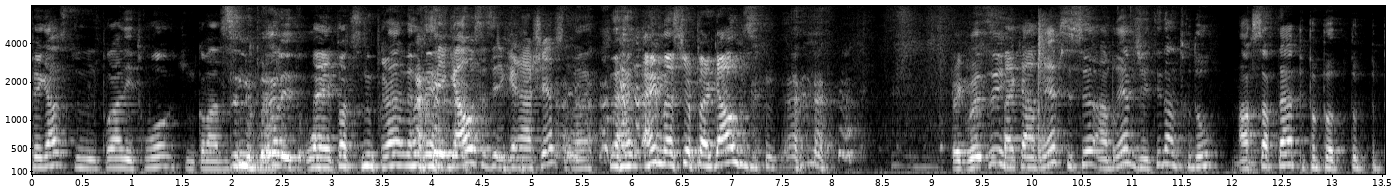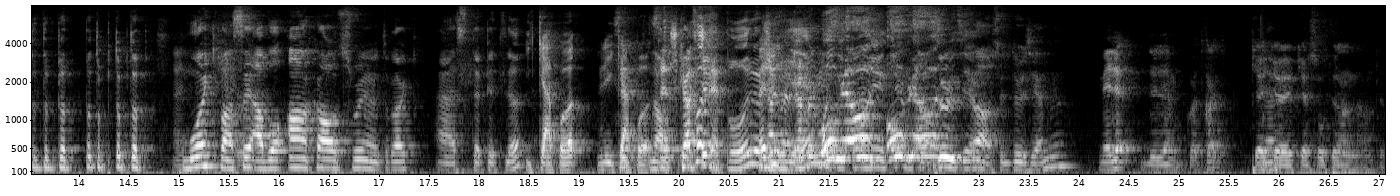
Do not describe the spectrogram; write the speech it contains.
Pégase, tu nous prends les trois, tu nous commandes. Tu nous prends les trois. Ben, pas tu nous prends, là, mais. Pégase, ça c'est le grand chef, ça. hey, monsieur Pégase! Fait que vas-y. Fait qu'en bref, c'est ça. En bref, j'ai été dans le trou d'eau. En ressortant, pop, pop, pop, pop, pop, pop, pop, pop, pop, pop, pop. moi qui pensais avoir encore tué un truck à cette pit-là. Il capote. Lui, il capote. Non, je capotais pas, là. Ben. Rappelle-moi, Ouvre c'est le combien hood, de ouvre le tiens? hood. Deuxième. Non, c'est le deuxième, là. Mais là, deuxième, quoi, truck? Qui a, qui a- qui a sauté dans le fait.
